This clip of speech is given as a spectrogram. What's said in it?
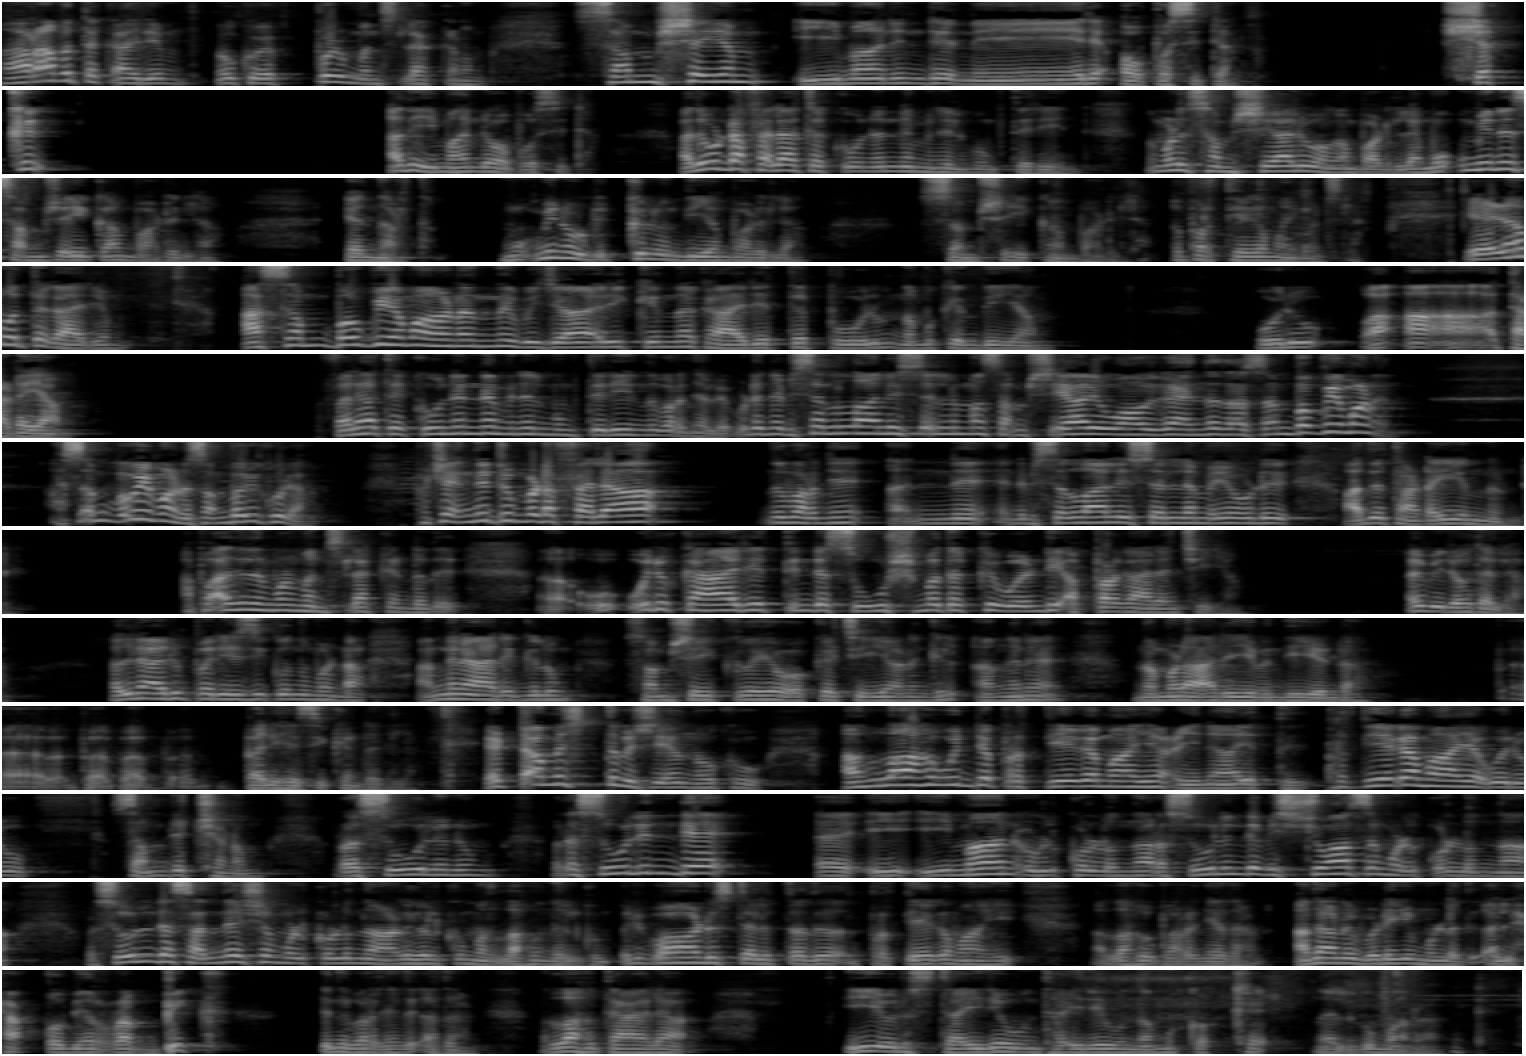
ആറാമത്തെ കാര്യം നമുക്ക് എപ്പോഴും മനസ്സിലാക്കണം. സംശയം ഈമാനിന്റെ നേരെ ഓപ്പോസിറ്റാണ്. ഷക്ക് അത് ഈമാന്റെ ഓപ്പോസിറ്റാണ് അതുകൊണ്ടാണ് ഫലാ ചക്കൂനന്നെ മിനിൽ മുക്തരീൻ നമ്മൾ സംശയാലും ആകാൻ പാടില്ല. മുഅ്മിന് സംശയിക്കാൻ പാടില്ല എന്നർത്ഥം. മുഅ്മിന് ഒരിക്കലും എന്ത് ചെയ്യാൻ പാടില്ല? സംശയിക്കാൻ പാടില്ല. അത് പ്രത്യേകമായി മനസ്സിലാക്കും ഏഴാമത്തെ കാര്യം അസംഭവ്യമാണെന്ന് വിചാരിക്കുന്ന കാര്യത്തെ പോലും നമുക്ക് എന്ത് ചെയ്യാം? ഒരു തടയാം. ഫലാ മിനൽ മുംതരി എന്ന് പറഞ്ഞല്ലോ. ഇവിടെ നബി സല്ലാ അലൈഹി സ്വലമ സംശയാലുവാകുക എന്നത് അസംഭവ്യമാണ്. അസംഭവ്യമാണ് സംഭവിക്കൂല. പക്ഷെ എന്നിട്ടും ഇവിടെ ഫല എന്ന് പറഞ്ഞ് നബി സല്ലാ അലൈഹി സ്വല്ലമ്മയോട് അത് തടയുന്നുണ്ട്. അപ്പോൾ അത് നമ്മൾ മനസ്സിലാക്കേണ്ടത് ഒരു കാര്യത്തിന്റെ സൂക്ഷ്മതയ്ക്ക് വേണ്ടി അപ്രകാരം ചെയ്യാം. അത് വിരോധമല്ല. അതിനാരും പരിഹസിക്കൊന്നും വേണ്ട അങ്ങനെ ആരെങ്കിലും സംശയിക്കുകയോ ഒക്കെ ചെയ്യുകയാണെങ്കിൽ അങ്ങനെ നമ്മൾ ആരെയും എന്ത് ചെയ്യേണ്ട? പരിഹസിക്കേണ്ടതില്ല. എട്ടാമത്തെ വിഷയം നോക്കൂ. അള്ളാഹുവിന്റെ പ്രത്യേകമായ ഇനായത്ത് പ്രത്യേകമായ ഒരു സംരക്ഷണം റസൂലിനും റസൂലിന്റെ ഈമാൻ ഉൾക്കൊള്ളുന്ന റസൂലിന്റെ വിശ്വാസം ഉൾക്കൊള്ളുന്ന റസൂലിന്റെ സന്ദേശം ഉൾക്കൊള്ളുന്ന ആളുകൾക്കും അള്ളാഹു നൽകും. ഒരുപാട് സ്ഥലത്ത് അത് പ്രത്യേകമായി അള്ളാഹു പറഞ്ഞതാണ്. അതാണ് ഇവിടെയുമുള്ളത്. അൽ ഹഖ് ബിർ റബ്ബിക് എന്ന് പറഞ്ഞത് അതാണ്. അള്ളാഹു താല ഈ ഒരു സ്ഥൈര്യവും ധൈര്യവും നമുക്കൊക്കെ നൽകുമാറാകട്ടെ.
